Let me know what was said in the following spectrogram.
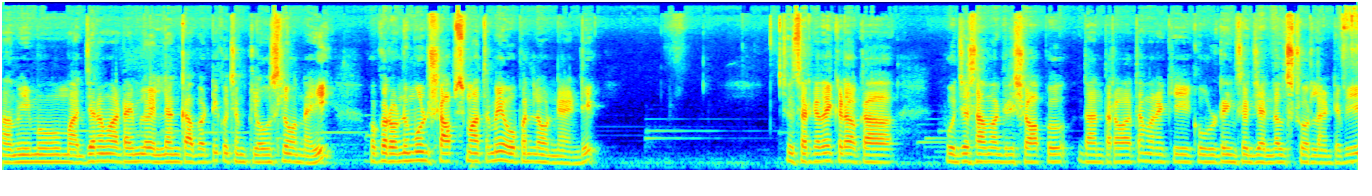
మేము మధ్యాహ్నం ఆ టైంలో వెళ్ళాం కాబట్టి కొంచెం క్లోజ్లో ఉన్నాయి. ఒక రెండు మూడు షాప్స్ మాత్రమే ఓపెన్లో ఉన్నాయండి. చూసారు కదా ఇక్కడ ఒక పూజ సామాగ్రి షాపు దాని తర్వాత మనకి కూల్ డ్రింక్స్ జనరల్ స్టోర్ లాంటివి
